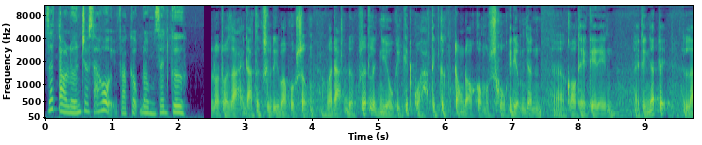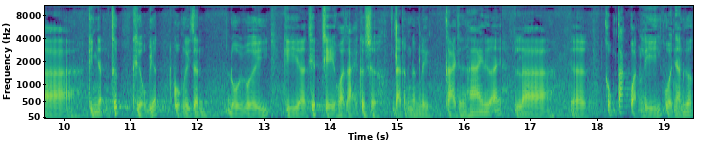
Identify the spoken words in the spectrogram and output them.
rất to lớn cho xã hội và cộng đồng dân cư. Luật hòa giải đã thực sự đi vào cuộc sống và đạt được rất là nhiều cái kết quả tích cực. Trong đó có một số cái điểm nhấn ờ, có thể kể đến. Thứ nhất đấy là cái nhận thức hiểu biết của người dân đối với cái ờ, thiết chế hòa giải cơ sở đã được nâng lên. Cái thứ hai nữa ấy là Ờ, công tác quản lý của nhà nước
